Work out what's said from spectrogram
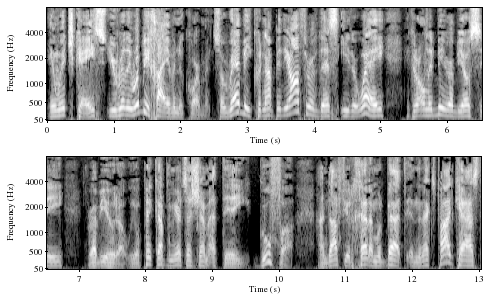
In which case, you really would be chayiv a new korban. So Rebbe could not be the author of this either way. It could only be Rabbi Yossi Rabbi Yehuda. We will pick up Amir Hashem at the Gufa on Daf Yud Chet Amud Bet in the next podcast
